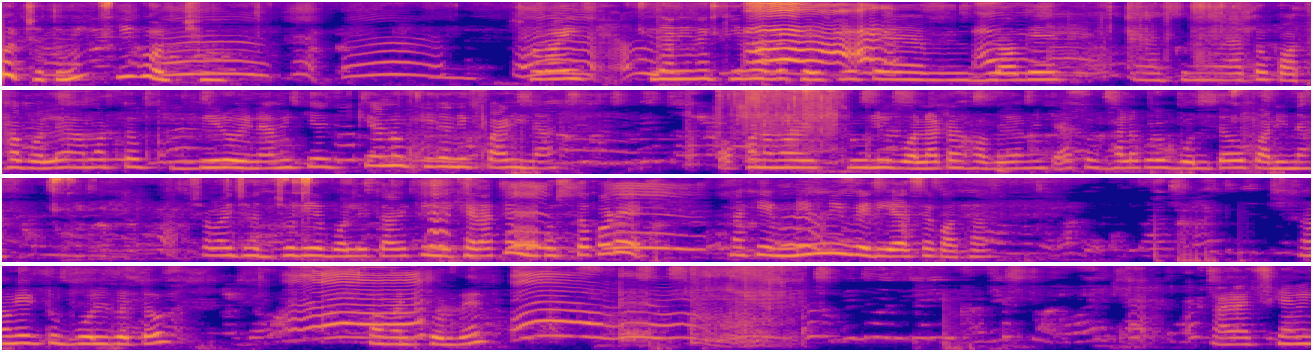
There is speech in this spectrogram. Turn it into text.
করছ তুমি? কি করছ? সবাই জানি না কীভাবে ফেসবুকে ব্লগে এত কথা বলে। আমার তো বেরোয় না। আমি কেন কী জানি পারি না। কখন আমার ট্রুলি বলাটা হবে? আমি এত ভালো করে বলতেও পারি না। সবাই ঝরঝরিয়ে বলে, তারা কি লিখে রাখে, মুখস্থ করে? নাকি এমনি এমনি বেরিয়ে আসে কথা? আমাকে একটু বলবে তো? কমেন্ট করবে? আর আজকে আমি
